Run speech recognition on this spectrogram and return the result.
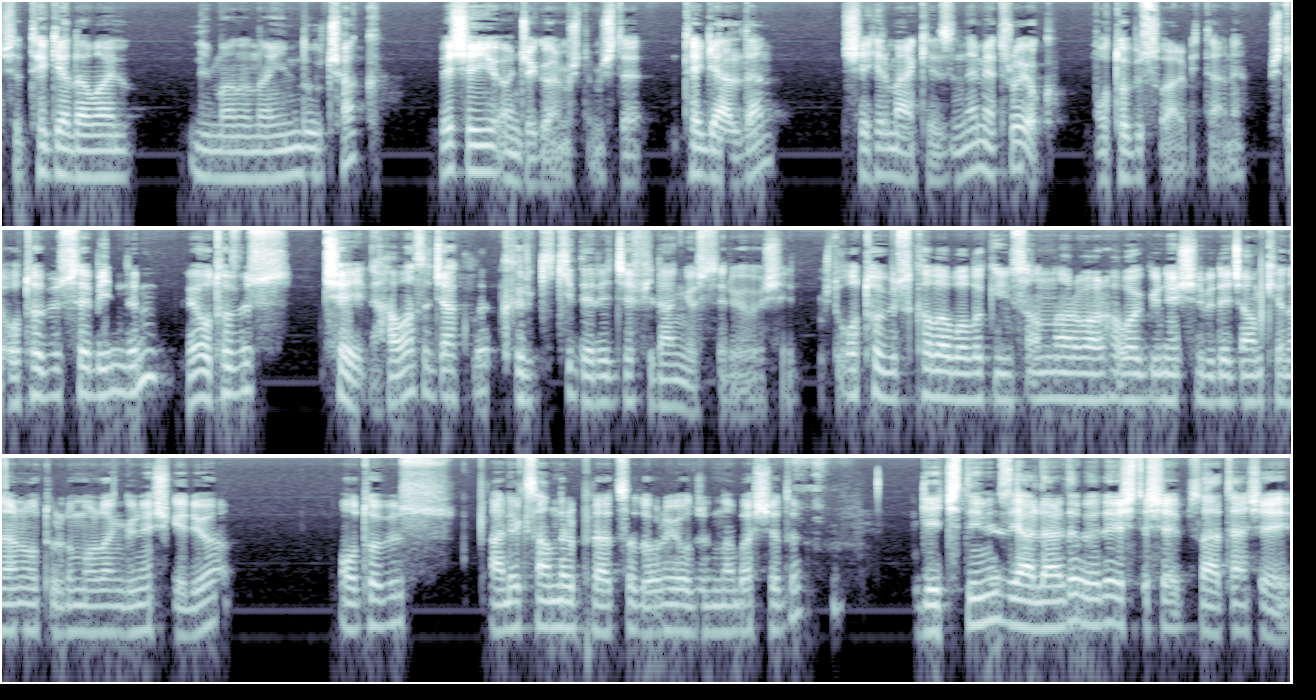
işte Tegel Havalimanı'na indi uçak ve şeyi önce görmüştüm işte Tegel'den şehir merkezinde metro yok. Otobüs var bir tane. İşte otobüse bindim ve otobüs şey hava sıcaklığı 42 derece falan gösteriyor böyle şey. İşte otobüs kalabalık insanlar var hava güneşli bir de cam kenarına oturdum oradan güneş geliyor. Otobüs Alexanderplatz'a doğru yolculuğuna başladı. Geçtiğimiz yerlerde böyle işte şey zaten şey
